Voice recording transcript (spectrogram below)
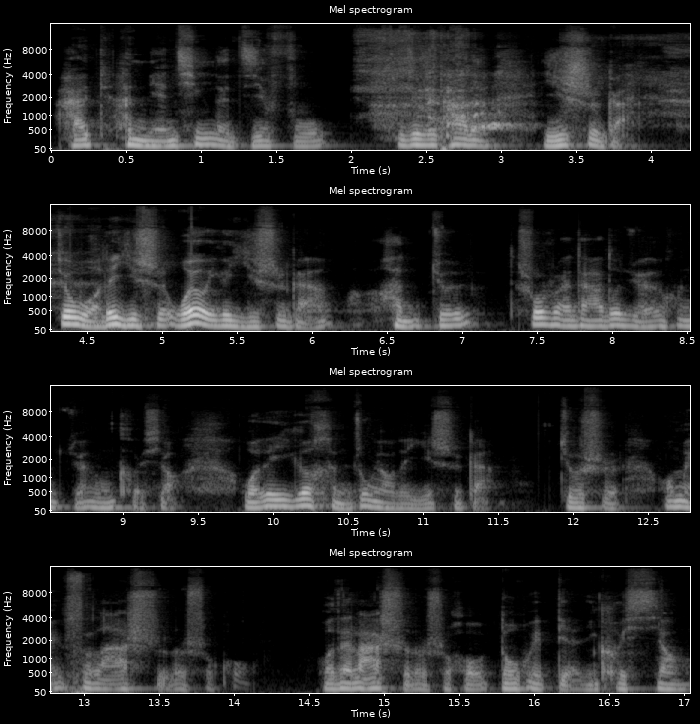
还很年轻的肌肤，这就是他的仪式感。就我的仪式，我有一个仪式感，很就说出来大家都觉得很觉得很可笑。我的一个很重要的仪式感，就是我每次拉屎的时候。我在拉屎的时候都会点一颗香。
